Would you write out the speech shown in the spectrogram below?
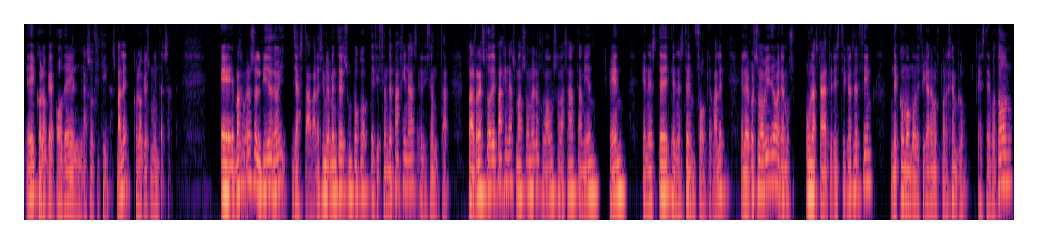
Eh, con lo que, o de las oficinas, ¿vale? Con lo que es muy interesante. Eh, más o menos el vídeo de hoy ya está, ¿vale? Simplemente es un poco edición de páginas, edición de tal. Para el resto de páginas, más o menos, lo vamos a basar también en, en, este, en este enfoque, ¿vale? En el próximo vídeo veremos unas características del theme, de cómo modificaremos, por ejemplo, este botón,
